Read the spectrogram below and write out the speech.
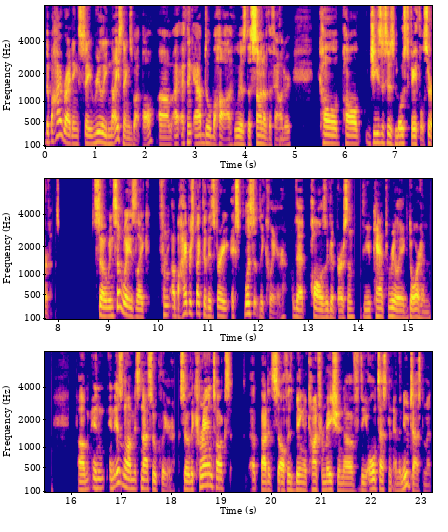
the Baha'i writings say really nice things about Paul. Um, I, I think Abdul Baha, who is the son of the founder, called Paul Jesus' most faithful servant. So in some ways, like from a Baha'i perspective, it's very explicitly clear that Paul is a good person. You can't really ignore him. Um, in, in Islam, it's not so clear. So the Quran talks about itself as being a confirmation of the Old Testament and the New Testament,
